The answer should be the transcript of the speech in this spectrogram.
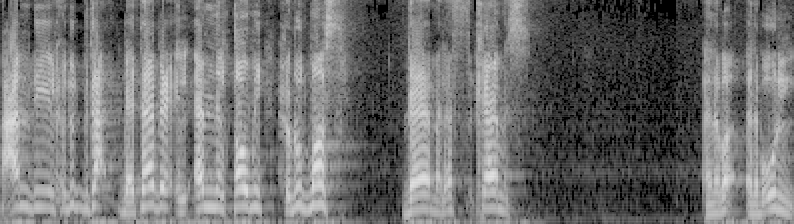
عندي الحدود بتاع بتابع الأمن القومي حدود مصر. ده ملف خامس. أنا بق... أنا بقول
